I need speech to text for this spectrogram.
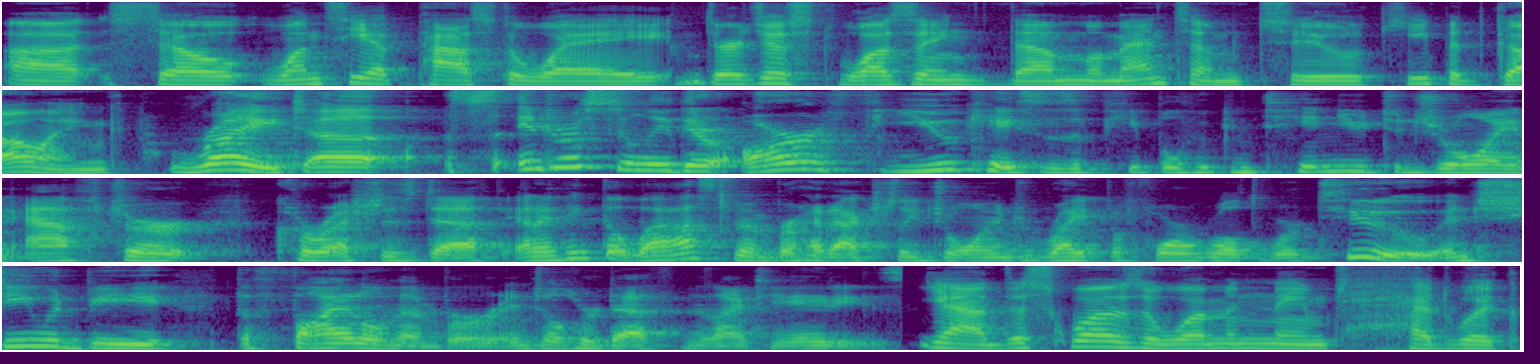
Uh, so once he had passed away, there just wasn't the momentum to keep it going. Right. Uh, interestingly, there are a few cases of people who continued to join after Koresh's death, and I think the last member had actually joined right before World War II, and she would be the final member until her death in the 1980s. Yeah, this was a woman named Hedwig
